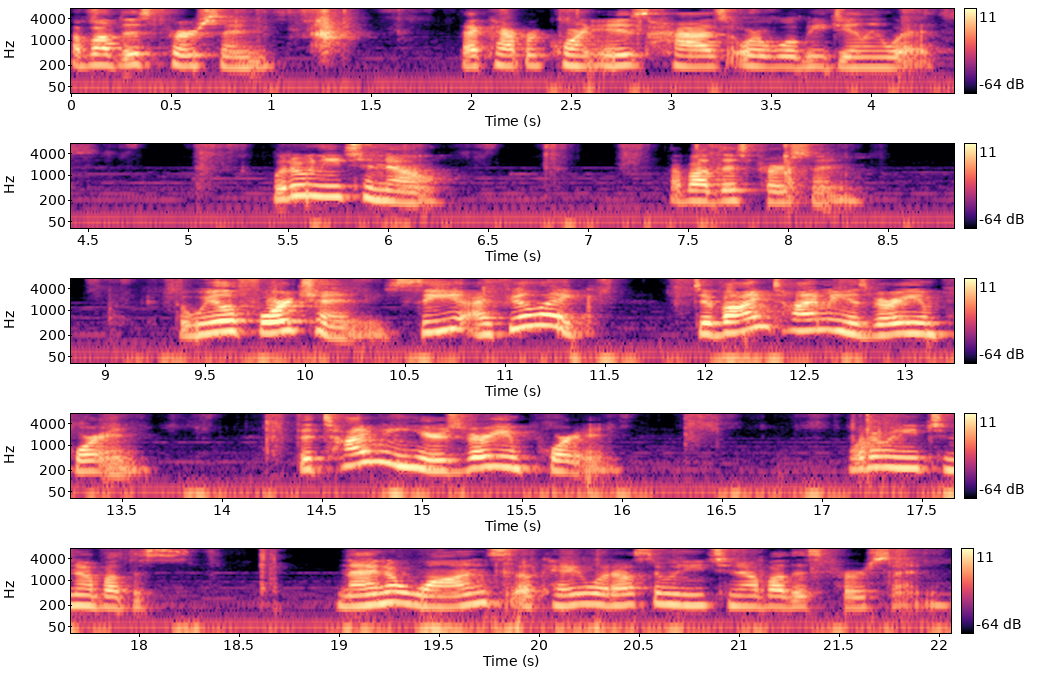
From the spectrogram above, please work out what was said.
about this person that Capricorn is, has, or will be dealing with? What do we need to know about this person? The Wheel of Fortune. See, I feel like divine timing is very important. The timing here is very important. What do we need to know about this? Nine of Wands. Okay, what else do we need to know about this person?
